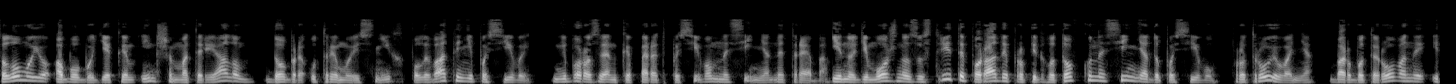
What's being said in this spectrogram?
соломою або будь-яким іншим матеріалом, добре утримує сніг, поливати ні посіви, ні борозенки перед посівом насіння не треба. Іноді можна зустріти поради про підготовку насіння до посіву, протруювання, барботироване і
